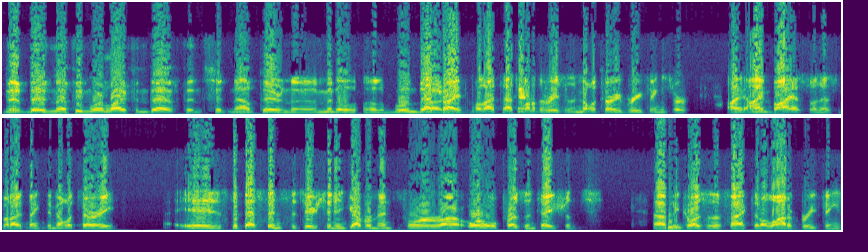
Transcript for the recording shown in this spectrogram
the, there's nothing more life and death than sitting out there in the middle of the boondocks. That's right. Well, that, that's one of the reasons the military briefings are. I, I'm biased on this, but I think the military is the best institution in government for uh, oral presentations uh, because of the fact that a lot of briefings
